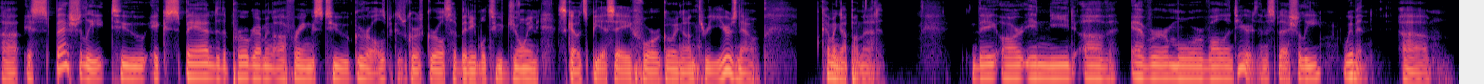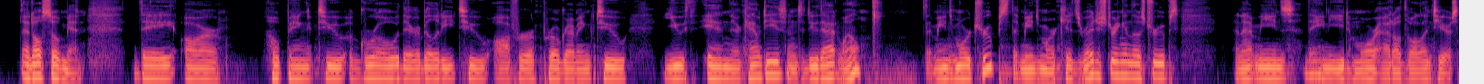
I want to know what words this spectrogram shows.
uh, especially to expand the programming offerings to girls, because of course girls have been able to join Scouts BSA for going on three years now. Coming up on that. They are in need of ever more volunteers, and especially women, uh, and also men. They are hoping to grow their ability to offer programming to youth in their counties. And to do that, well, that means more troops. That means more kids registering in those troops. And that means they need more adult volunteers.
